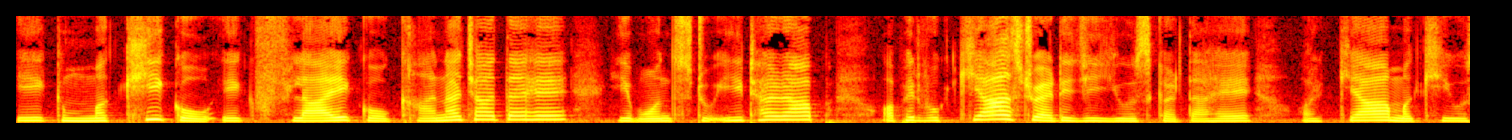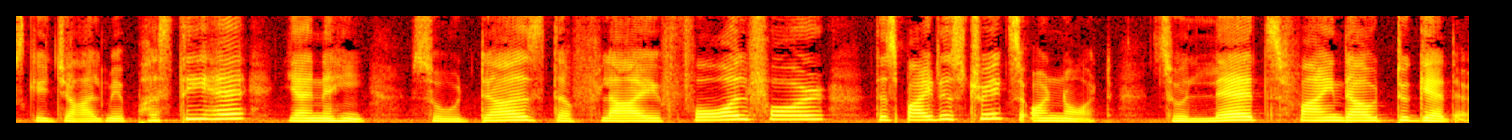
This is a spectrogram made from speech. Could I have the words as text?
ایک مکھی کو، ایک فلائی کو کھانا چاہتا ہے، یہ wants to eat her up اور پھر وہ کیا اسٹریٹجی یوز کرتا ہے، اور کیا مکھی اس کے جال میں پھنستی ہے یا نہیں؟ So does the fly fall for the spider strikes or not so let's find out together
